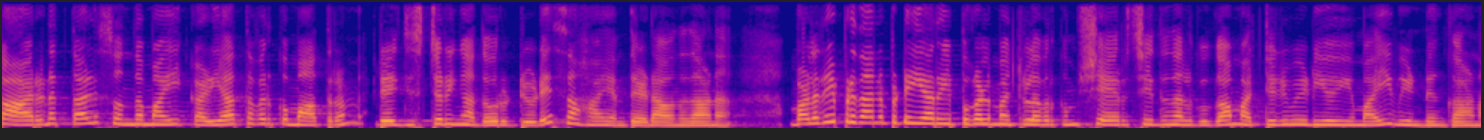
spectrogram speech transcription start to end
കാരണത്താൽ സ്വന്തമായി കഴിയാത്തവർക്ക് മാത്രം രജിസ്റ്ററിംഗ് അതോറിറ്റിയുടെ സഹായം തേടാവുന്നതാണ്. വളരെ പ്രധാനപ്പെട്ട ഈ അറിയിപ്പുകൾ മറ്റുള്ളവർക്കും ഷെയർ ചെയ്ത് നൽകുക. മറ്റൊരു വീഡിയോയുമായി വീണ്ടും കാണാം.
